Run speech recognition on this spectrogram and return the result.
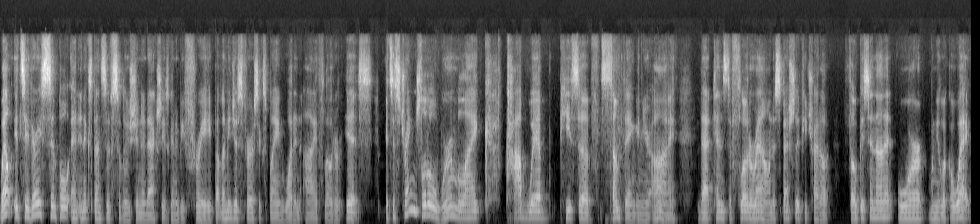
Well, it's a very simple and inexpensive solution. It actually is going to be free, but let me just first explain what an eye floater is. It's a strange little worm like cobweb piece of something in your eye that tends to float around, especially if you try to focus in on it or when you look away.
